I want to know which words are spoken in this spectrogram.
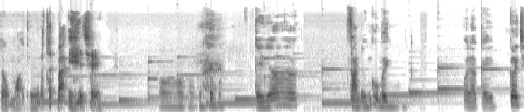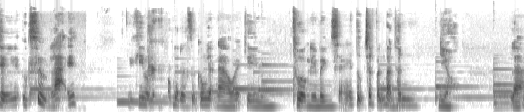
kiểu mọi thứ nó thất bại trẻ cái uh, phản ứng của mình gọi là cái cơ chế ứng xử lại ấy, khi mà mình không nhận được sự công nhận nào ấy thì thường thì mình sẽ tự chất vấn bản thân nhiều. Là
